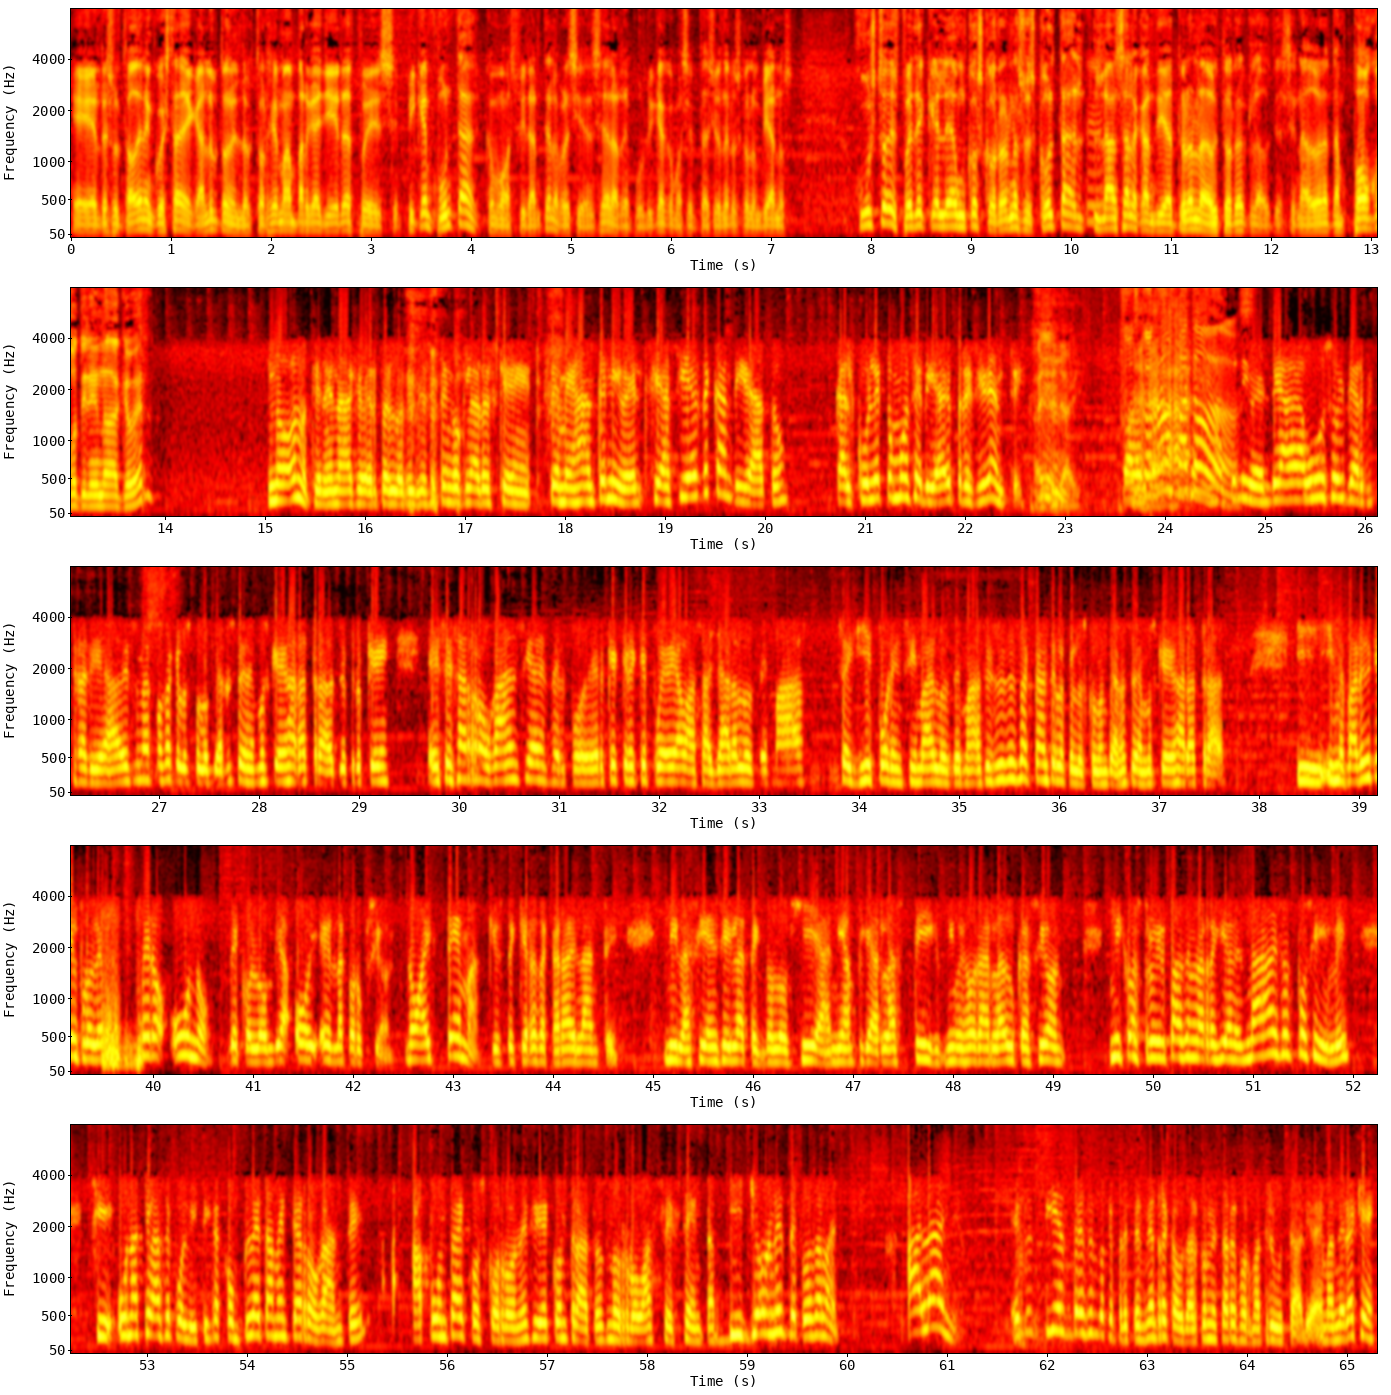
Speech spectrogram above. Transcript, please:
el resultado de la encuesta de Gallup, donde el doctor Germán Vargas Lleras, pues pica en punta como aspirante a la presidencia de la República como aceptación de los colombianos. Justo después de que él le da un coscorrón a su escolta, lanza la candidatura a la doctora Claudia, senadora. ¿Tampoco tiene nada que ver? No, no tiene nada que ver, pero lo que yo sí tengo claro es que semejante nivel, si así es de candidato, calcule cómo sería de presidente. Ay, ay, ay. Este nivel de abuso y de arbitrariedad es una cosa que los colombianos tenemos que dejar atrás. Yo creo que es esa arrogancia desde el poder que cree que puede avasallar a los demás, seguir por encima de los demás. Eso es exactamente lo que los colombianos tenemos que dejar atrás. Y, y me parece que el problema número uno de Colombia hoy es la corrupción. No hay tema que usted quiera sacar adelante, ni la ciencia y la tecnología, ni ampliar las TIC, ni mejorar la educación, ni construir paz en las regiones. Nada de eso es posible si una clase política completamente arrogante, a punta de coscorrones y de contratos, nos roba 60 billones de pesos al año. Al año. Eso es 10 veces lo que pretenden recaudar con esta reforma tributaria. De manera que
